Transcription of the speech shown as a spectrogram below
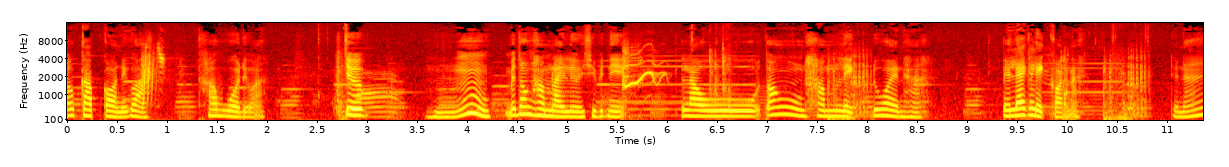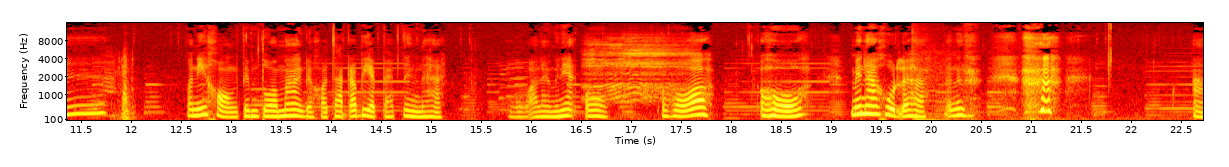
รากลับก่อนดีกว่าข้าวัวดีกว่าจึบหืมไม่ต้องทำอะไรเลยชีวิตนี้ เราต้องทำเหล็กด้วยนะคะไปแลกเหล็กก่อนนะ เดี๋ยวนะ ตอนนี้ของเต็มตัวมากเดี๋ยวขอจัดระเบียบแป๊บหนึ่งนะคะโอ้โหอะไรมาเนี่ย โอ้โอ้โหโอ้โห ไม่น่าขุดเลยค่ะแล้วนึงอะ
